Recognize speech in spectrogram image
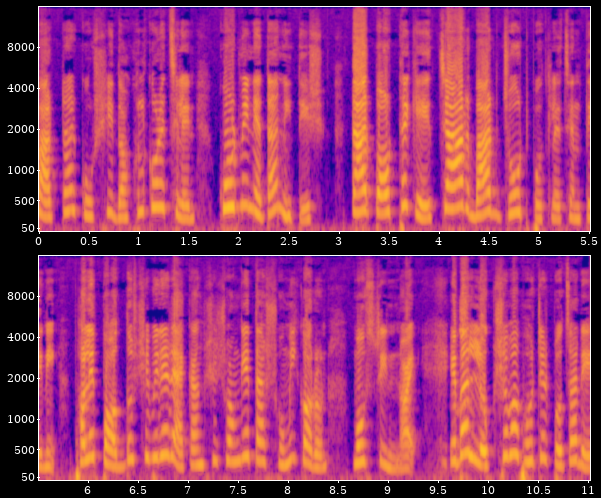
পাটনার কুর্সি দখল করেছিলেন কর্মী নেতা নীতিশ। তারপর থেকে চারবার জোট বদলেছেন তিনি, ফলে পদ্ম শিবিরের একাংশের সঙ্গে তার সমীকরণ মসৃণ নয়। এবার লোকসভা ভোটের প্রচারে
